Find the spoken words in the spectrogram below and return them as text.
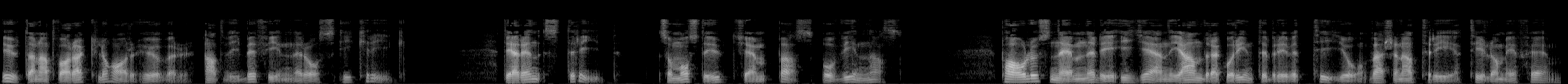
utan att vara klar över att vi befinner oss i krig. Det är en strid som måste utkämpas och vinnas. Paulus nämner det igen i Andra Korinthierbrevet 10, verserna 3 till och med 5.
